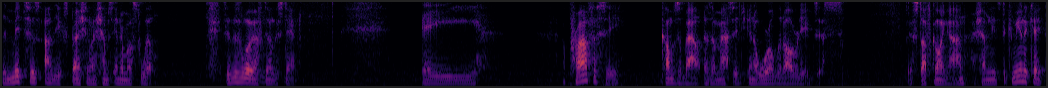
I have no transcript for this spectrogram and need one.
The mitzvahs are the expression of Hashem's innermost will. See, this is what we have to understand. A, a prophecy comes about as a message in a world that already exists. There's stuff going on. Hashem needs to communicate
